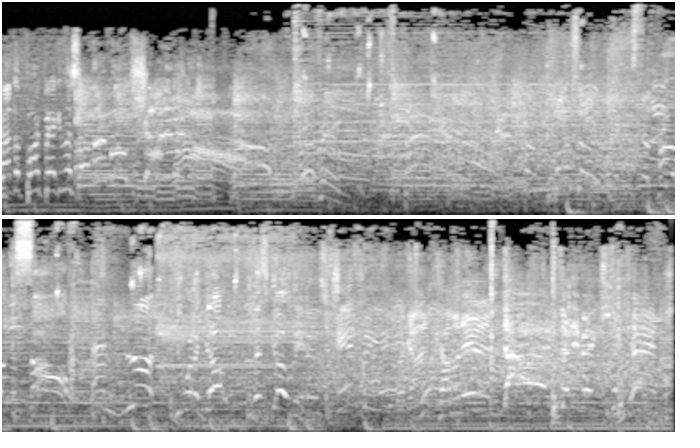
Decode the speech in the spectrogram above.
Got the puck back in the zone. They're both shot it out. Irving. You want to go? Let's go then. Pagan coming in. Dives and he makes the catch.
